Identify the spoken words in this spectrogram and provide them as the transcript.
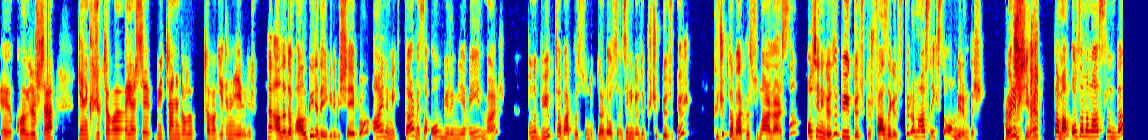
e, koyulursa gene küçük tabağı yerse bir tane dolu tabak yedim diyebilir. Ha, anladım. Algıyla da ilgili bir şey bu. Aynı miktar mesela 10 birim yemeğin var. Bunu büyük tabakla sunduklarında o senin göze küçük gözükür. Küçük tabakla sunarlarsa o senin göze büyük gözükür, fazla gözükür ama aslında ikisi de 10 birimdir. Böyle bir şey mi? Tamam. O zaman aslında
